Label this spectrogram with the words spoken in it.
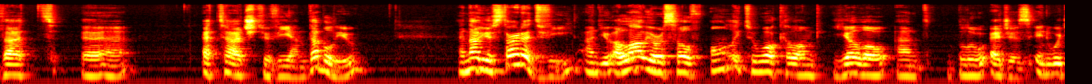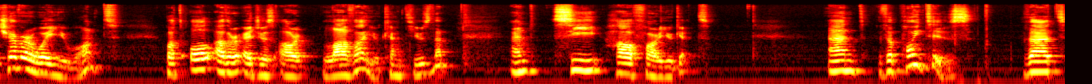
that uh, attach to V and W. And now you start at V and you allow yourself only to walk along yellow and blue edges in whichever way you want, but all other edges are lava, you can't use them, and see how far you get. And the point is that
